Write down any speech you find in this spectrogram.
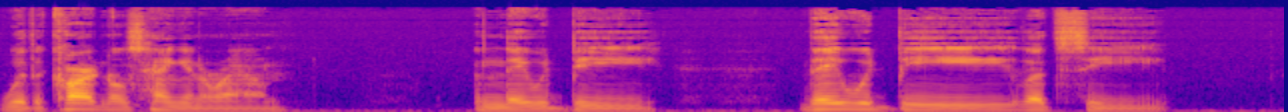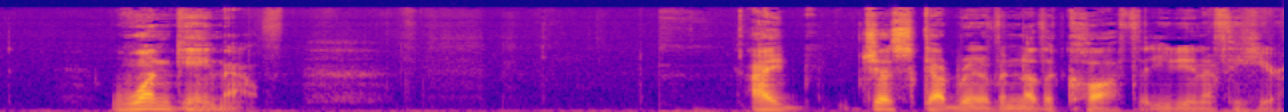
with the Cardinals hanging around, and they would be, they would be, let's see, one game out. I just got rid of another cough that you didn't have to hear.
